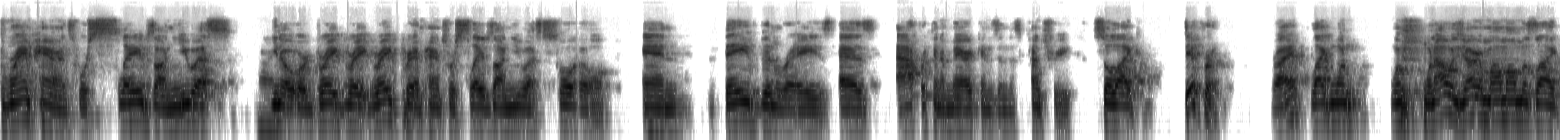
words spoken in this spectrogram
grandparents were slaves on U.S. Right. you know, or great great great grandparents were slaves on U.S. soil, and they've been raised as African Americans in this country. So like different, right? Like when when when I was younger, my mom was like,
